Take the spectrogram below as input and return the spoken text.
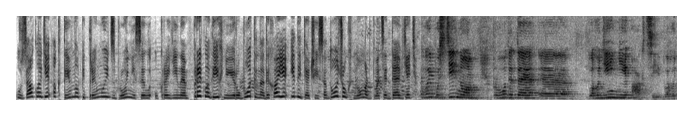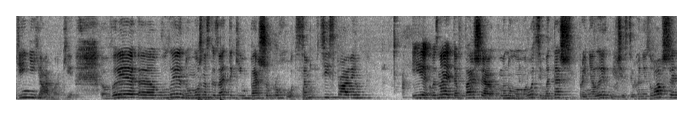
у закладі активно підтримують збройні сили України. Приклад їхньої роботи надихає і дитячий садочок номер 29. Ви постійно проводите е, благодійні акції, благодійні ярмарки. Ви е, були, ну можна сказати, таким першопроходцем в цій справі. І ви знаєте, вперше в минулому році ми теж прийняли участь, організувавши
